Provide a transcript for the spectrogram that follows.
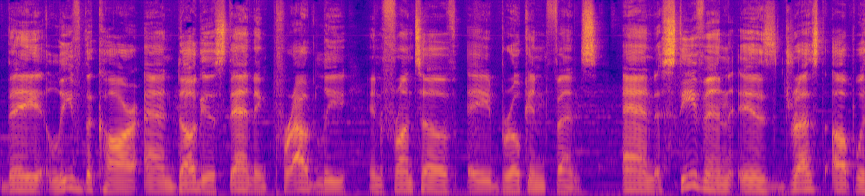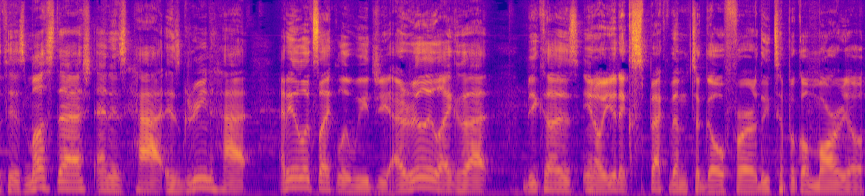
they leave the car and Doug is standing proudly in front of a broken fence and Steven is dressed up with his mustache and his hat, his green hat, and he looks like Luigi. I really like that because, you know, you'd expect them to go for the typical Mario,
